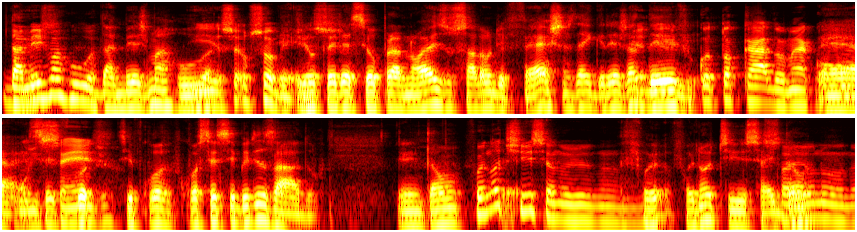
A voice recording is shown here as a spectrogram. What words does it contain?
Da mesma rua. da mesma rua. Isso, eu soube Ele disso. ofereceu para nós o salão de festas da igreja Ele, dele. ele ficou tocado né, com É, o você incêndio. Ficou, ficou, ficou sensibilizado. Então, Foi notícia no, no foi, foi notícia. saiu Então, no, no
